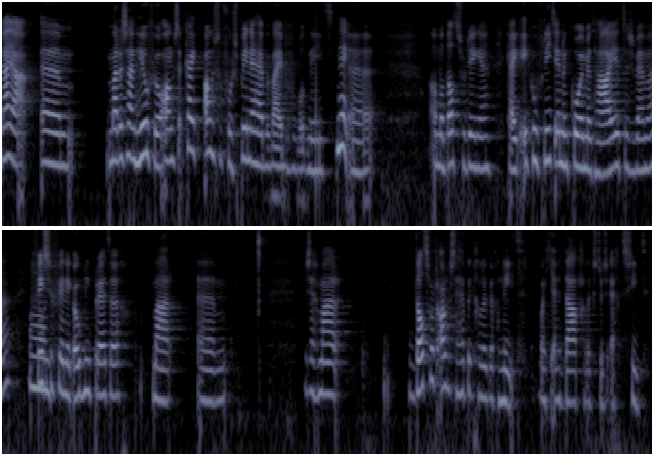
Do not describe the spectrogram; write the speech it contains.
Nou ja, ehm, maar er zijn heel veel angsten. Kijk, angsten voor spinnen hebben wij bijvoorbeeld niet. Nee. Eh, allemaal dat soort dingen. Kijk, ik hoef niet in een kooi met haaien te zwemmen. Oh, Vissen vind ik ook niet prettig. Maar ehm, zeg maar, dat soort angsten heb ik gelukkig niet. Wat je echt dagelijks dus echt ziet.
